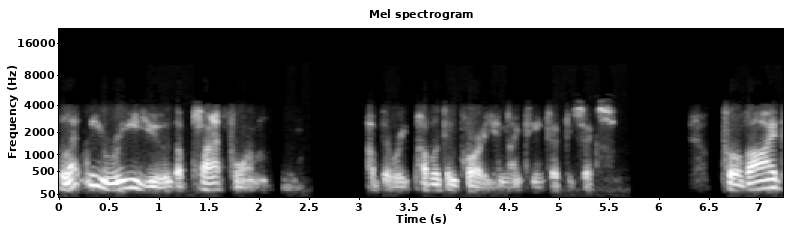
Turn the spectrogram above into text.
let me read you the platform of the Republican Party in 1956. Provide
